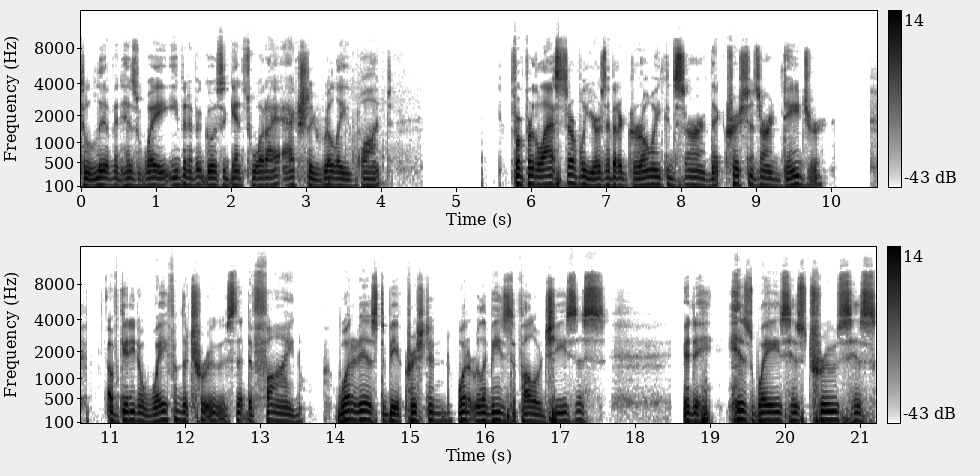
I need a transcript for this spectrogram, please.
to live in his way even if it goes against what i actually really want. For, for the last several years i've had a growing concern that christians are in danger of getting away from the truths that define what it is to be a Christian, what it really means to follow Jesus, into his ways, his truths, his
